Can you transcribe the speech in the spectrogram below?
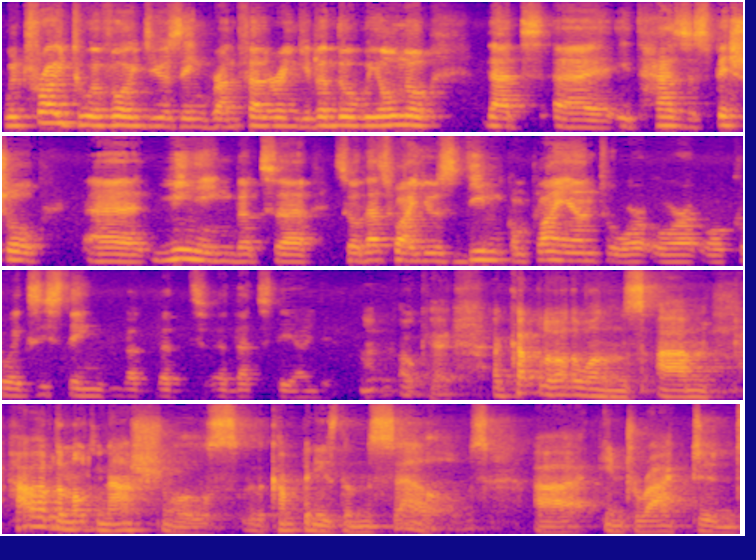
we'll try to avoid using grandfathering, even though we all know that uh, it has a special uh, meaning, but uh, so that's why I use deemed compliant or, or, or coexisting, but, but uh, that's the idea. Okay, a couple of other ones. Um, how have the multinationals, the companies themselves, uh, interacted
